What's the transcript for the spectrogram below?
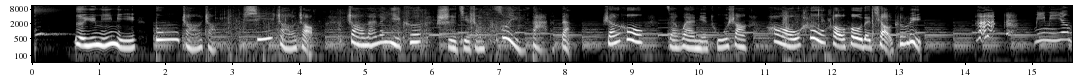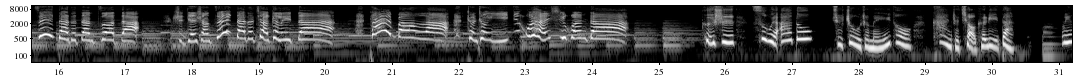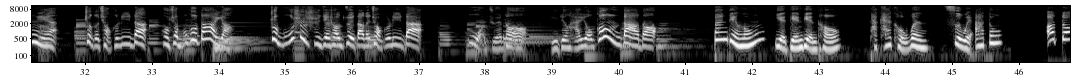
鳄鱼米米东找找，西找找。找来了一颗世界上最大的蛋，然后在外面涂上好厚好厚的巧克力。哈哈，咪咪用最大的蛋做的，世界上最大的巧克力蛋，太棒了！虫虫一定会很喜欢的。可是刺猬阿兜却皱着眉头看着巧克力蛋。咪咪，这个巧克力蛋好像不够大呀。这不是世界上最大的巧克力蛋，我觉得一定还有更大的。斑点龙也点点头，他开口问刺猬阿兜：“阿兜，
